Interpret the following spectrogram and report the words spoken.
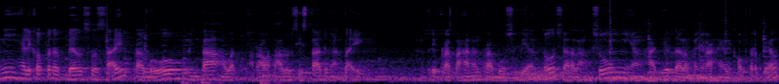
ini helikopter Bell selesai, Prabowo minta awat rawat alutsista dengan baik. Menteri Pertahanan Prabowo Subianto secara langsung yang hadir dalam penyerahan helikopter Bell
